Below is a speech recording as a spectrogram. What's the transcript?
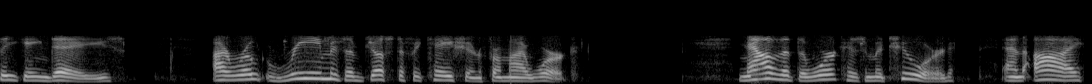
seeking days, I wrote reams of justification for my work. Now that the work has matured, and I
